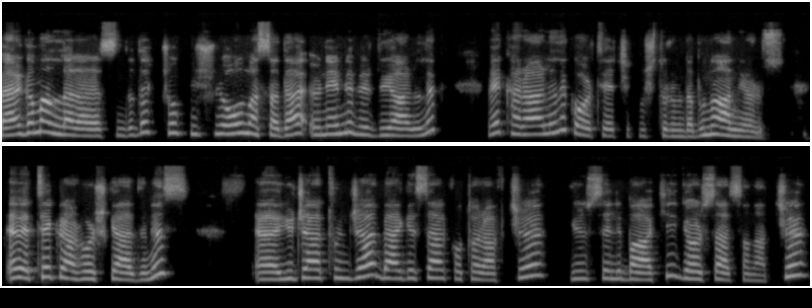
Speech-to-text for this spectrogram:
Bergamalılar arasında da çok güçlü olmasa da önemli bir duyarlılık ve kararlılık ortaya çıkmış durumda. Bunu anlıyoruz. Evet tekrar hoş geldiniz. Ee, Yücel Tunca belgesel fotoğrafçı, Günseli Baki görsel sanatçı.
